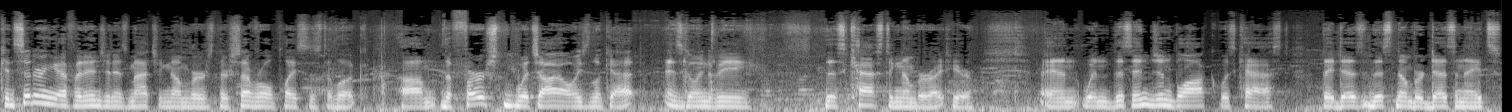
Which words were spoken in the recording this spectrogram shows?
considering if an engine is matching numbers, there's several places to look. Um, the first, which I always look at, is going to be this casting number right here. And when this engine block was cast, they this number designates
